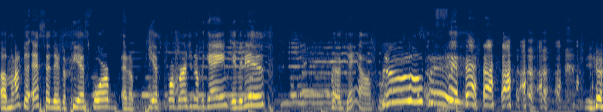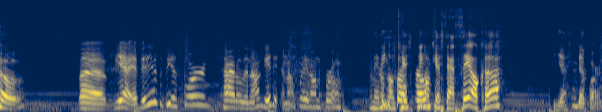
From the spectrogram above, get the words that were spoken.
Uh, Monica S said there's a PS4 and a PS4 version of the game. If it is, uh, damn. Stupid. Yo. Uh, yeah, if it is a PS4 title, then I'll get it and I'll play it on the Pro. Man, they gonna catch. Pro. They gonna catch that sale, cuh. Yeah, that part.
